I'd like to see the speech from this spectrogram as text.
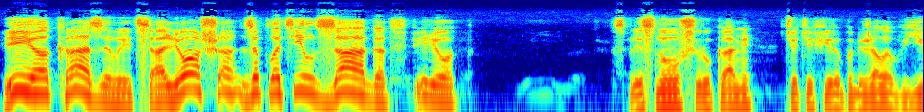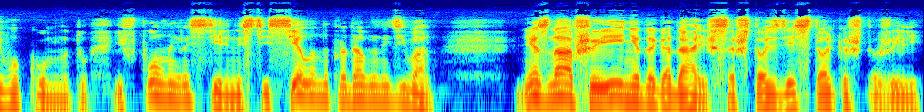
И оказывается, Алёша заплатил за год вперед. Сплеснувши руками, Тетя Фира побежала в его комнату и в полной растерянности села на продавленный диван. Не знавший и не догадаешься, что здесь только что жили.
